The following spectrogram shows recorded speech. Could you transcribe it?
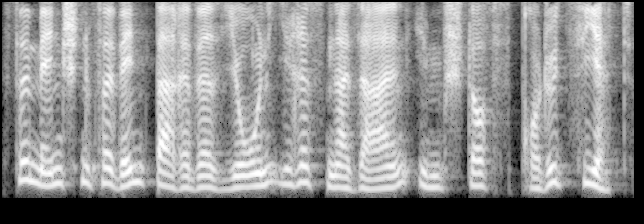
für Menschen verwendbare Version ihres nasalen Impfstoffs produziert.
